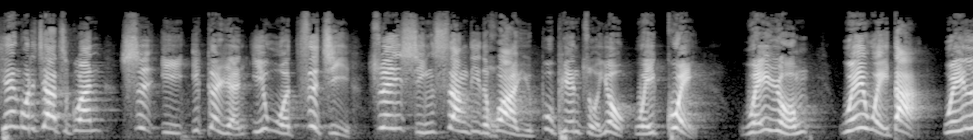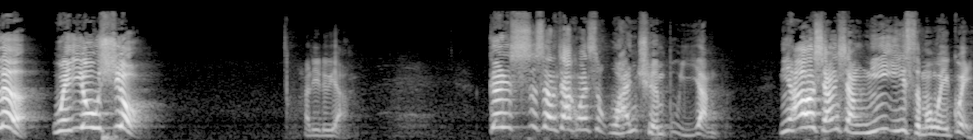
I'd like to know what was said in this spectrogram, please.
天国的价值观是以一个人以我自己遵行上帝的话语，不偏左右为贵、为荣、为伟大、为乐、为优秀。哈利路亚！跟世上的价值观是完全不一样的。你好好想想，你以什么为贵？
